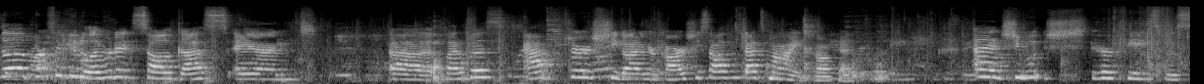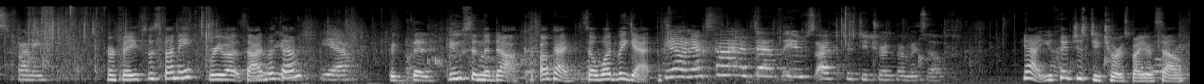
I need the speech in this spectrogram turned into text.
The person who delivered it saw Gus and uh, Platypus. After she got in her car, she saw them. That's mine. Okay. And she, w- sh her face was funny. Her face was funny. Were you outside with them? Yeah. The, the goose and the duck. Okay. So what do we get? You know, next time if Dad leaves, I could just do chores by myself. Yeah, you could just do chores by yourself.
